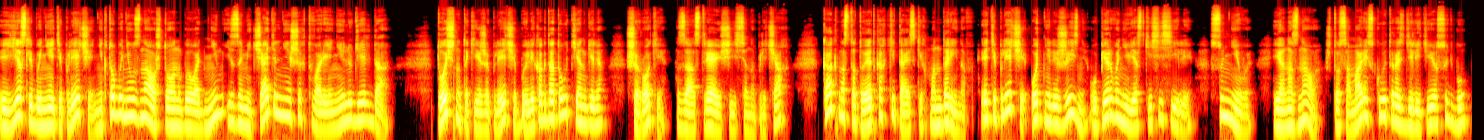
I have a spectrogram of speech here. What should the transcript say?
и если бы не эти плечи, никто бы не узнал, что он был одним из замечательнейших творений людей льда. Точно такие же плечи были когда-то у Тенгеля, широкие, заостряющиеся на плечах, как на статуэтках китайских мандаринов. Эти плечи отняли жизнь у первой невестки Сесилии, Суннивы, и она знала, что сама рискует разделить ее судьбу,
